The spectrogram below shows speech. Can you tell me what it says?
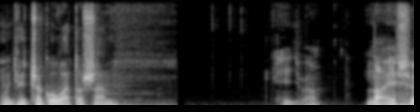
úgyhogy csak óvatosan. Így van. Na, és,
